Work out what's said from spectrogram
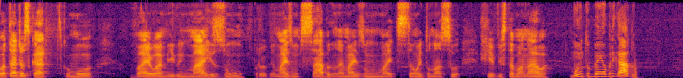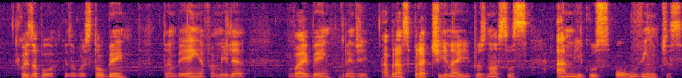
Boa tarde, Oscar. Como vai o amigo em mais um programa, mais um sábado, né? Mais uma edição aí do nosso Revista Manaua. Muito bem, obrigado. Coisa boa, coisa boa. Estou bem também, a família vai bem. Grande abraço para ti, né? E para os nossos amigos ouvintes.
